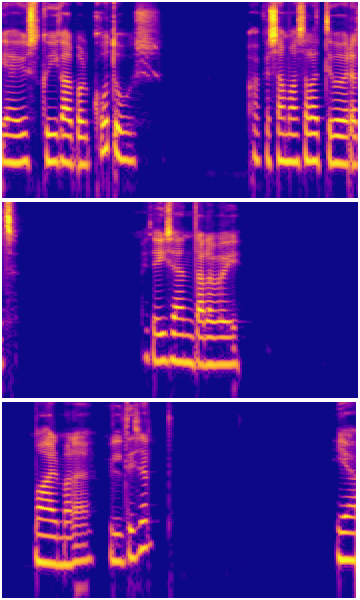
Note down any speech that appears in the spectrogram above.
ja justkui igal pool kodus, aga samas alati võõrad. ma ei tea, iseendale või maailmale üldiselt. ja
